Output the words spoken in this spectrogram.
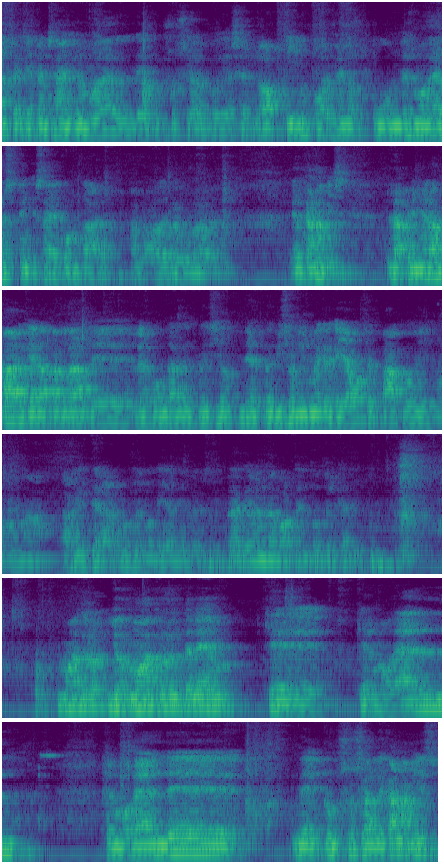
i per què pensaven que el model de grup social podia ser l'òptim o almenys un dels models en què s'ha de comptar a l'hora de regular el cannabis. La primera part, que era parlar de les bondats del, prevision, del previsionisme, crec que ja ho ha fet Paco i no anem a reiterar-nos en el que ja ha dit, perquè estic pràcticament d'acord en tot el que ha dit. Nosaltres, jo, nosaltres entenem que, que el model que el model de, de club social de cannabis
